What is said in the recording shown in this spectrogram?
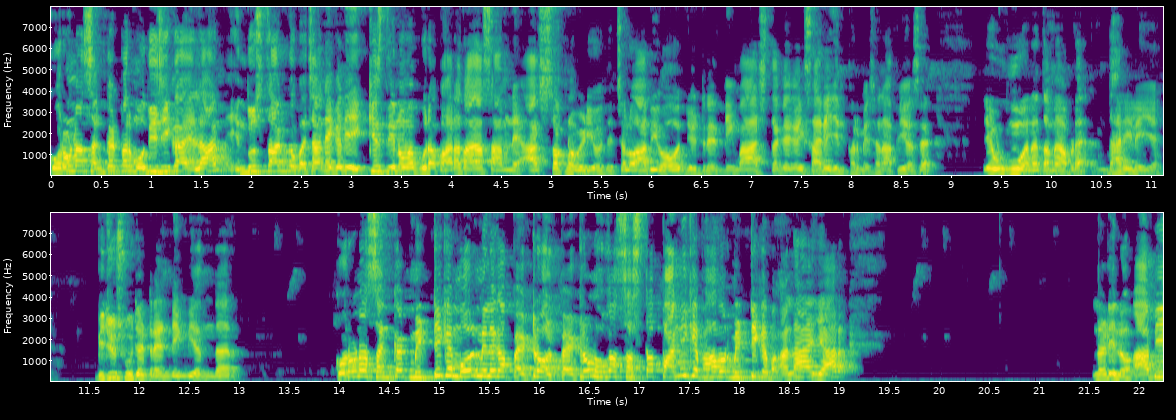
कोरोना संकट पर मोदी जी का ऐलान हिंदुस्तान को बचाने के लिए 21 दिनों में पूरा भारत आया सामने आज तक નો વિડીયો છે ચલો આ બી હોવો જોઈએ ટ્રેન્ડિંગમાં આજ તકે કઈ સારી જ ઇન્ફોર્મેશન આપી હશે એવું હું અને તમે આપણે ધારી લઈએ બીજું શું છે ટ્રેન્ડિંગની અંદર कोरोना संकट मिट्टी के मोल मिलेगा पेट्रोल पेट्रोल होगा सस्ता पानी के भाव और मिट्टी के अला यार लड़ी लो આ બી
